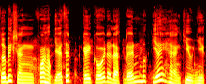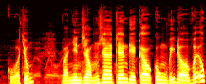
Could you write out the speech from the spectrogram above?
Tôi biết rằng khoa học giải thích cây cối đã đạt đến mức giới hạn chiều nhiệt của chúng. Và nhìn rộng ra trên địa cầu cùng vĩ độ với Úc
